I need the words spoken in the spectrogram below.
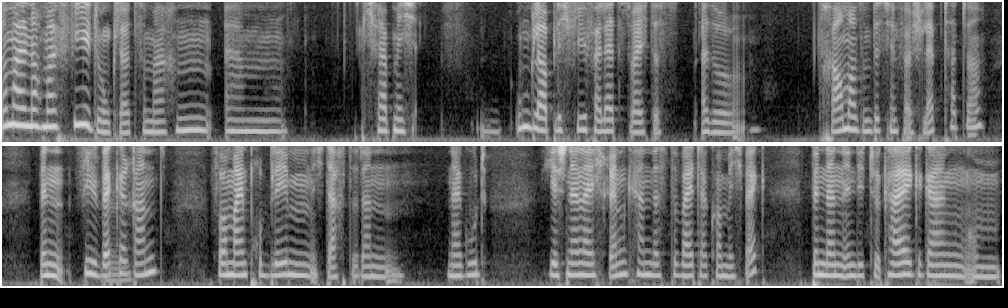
noch mal, noch mal viel dunkler zu machen. Ähm, ich habe mich unglaublich viel verletzt, weil ich das, also Trauma so ein bisschen verschleppt hatte. Bin viel mhm. weggerannt mhm. vor meinen Problemen. Ich dachte dann, na gut, je schneller ich rennen kann, desto weiter komme ich weg. Bin dann in die Türkei gegangen, um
